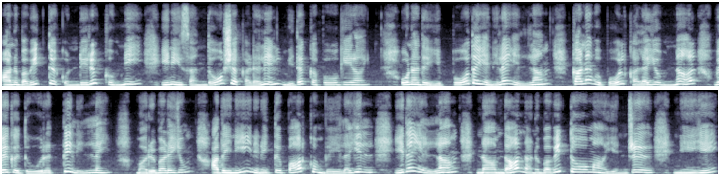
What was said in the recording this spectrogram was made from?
அனுபவித்து கொண்டிருக்கும் நீ இனி சந்தோஷ கடலில் மிதக்கப் போகிறாய். உனது இப்போதைய நிலையெல்லாம் கனவு போல் கலையும் நாள் வெகு தூரத்தில் இல்லை. மறுபடியும் அதை நீ நினைத்து பார்க்கும் வேளையில் இதையெல்லாம் நாம் தான் அனுபவித்தோம். என்று நீயே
